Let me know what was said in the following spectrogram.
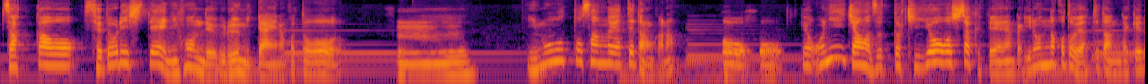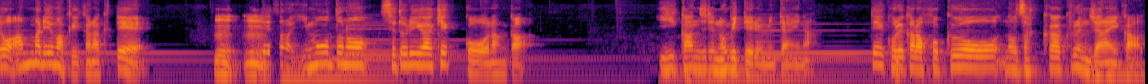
雑貨を背取りして日本で売るみたいなことを。妹さんがやってたのかな。ほうほでお兄ちゃんはずっと起業をしたくてなんかいろんなことをやってたんだけどあんまりうまくいかなくてう。うんうんで。その妹の背取りが結構なんかいい感じで伸びてるみたいなでこれから北欧の雑貨が来るんじゃないか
